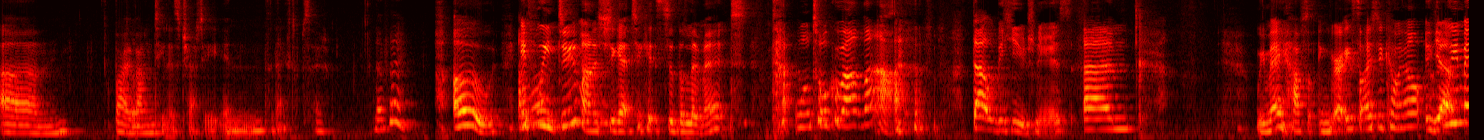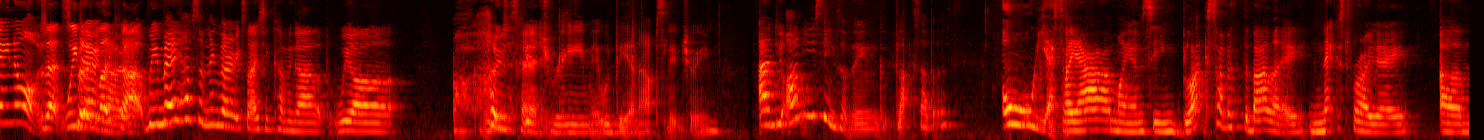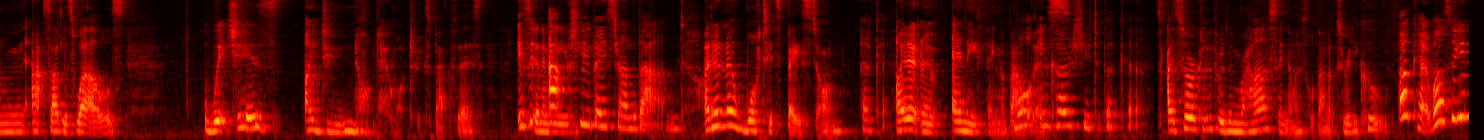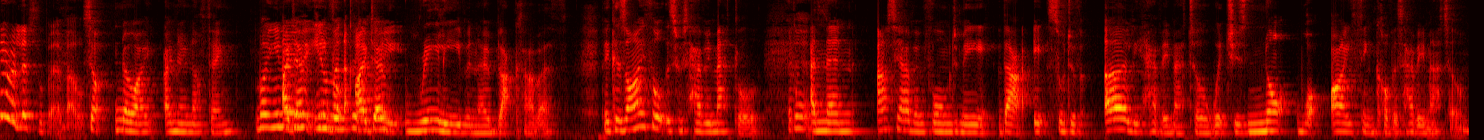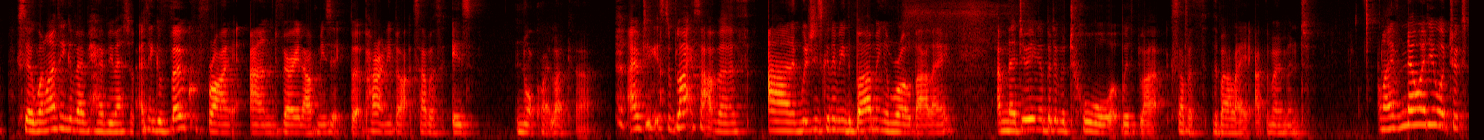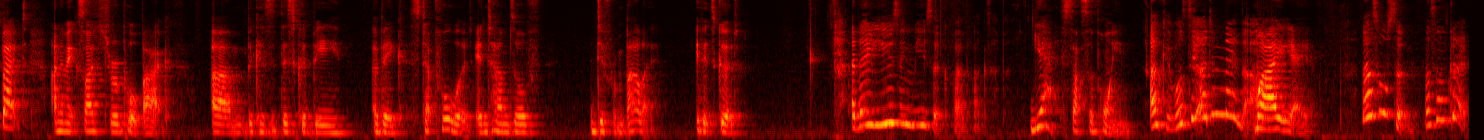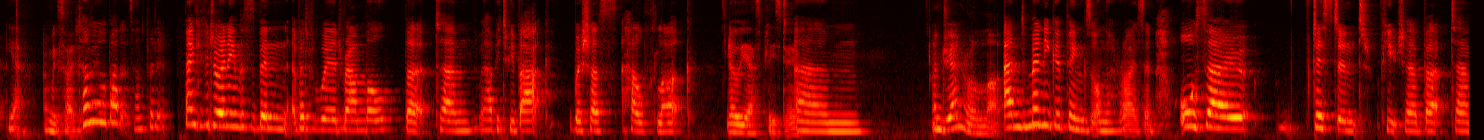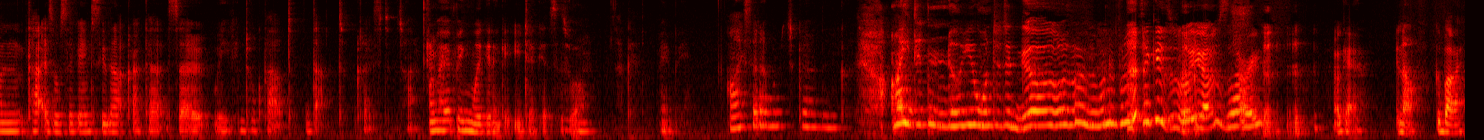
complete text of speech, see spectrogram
Um, by Valentino Zucchetti in the next episode. Lovely. Oh, if Oh. we do manage to get tickets to the limit, that, we'll talk about that. That would be huge news. Um, We may have something very exciting coming up. Yeah. We may not. let's we don't like know. that. We may have something very exciting coming up. We are, Oh, it would just be a dream. It would be an absolute dream. and you aren't you seeing something Black Sabbath? Oh yes, I am. I am seeing Black Sabbath the ballet next Friday um, at Sadler's Wells, which is I do not know what to expect for this. Is It's it gonna be- actually based around the band? I don't know what it's based on. Okay. I don't know anything about What this. encouraged you to book it? I saw a clip of them rehearsing and I thought that looks really cool. Okay, well, so you knew a little bit about. So no, I, I know nothing. Well, you know I don't even I don't hate. really even know Black Sabbath because I thought this was heavy metal. It is. And then Asiab informed me that it's sort of early heavy metal, which is not what I think of as heavy metal. So when I think of heavy metal, I think of vocal fry and very loud music, but apparently Black Sabbath is not quite like that. I have tickets to Black Sabbath, and which is going to be the Birmingham Royal Ballet, and they're doing a bit of a tour with Black Sabbath, the ballet, at the moment. And I have no idea what to expect, and I'm excited to report back um, because this could be a big step forward in terms of different ballet, if it's good. Are they using music by Black Sabbath? Yes, that's the point. Okay, well, see, I didn't know that. Well, yeah, yeah, That's awesome. That sounds great. yeah, I'm excited. Tell me all about it. Sounds brilliant. Thank you for joining. This has been a bit of a weird ramble, but um, we're happy to be back. Wish us health, luck, Oh, yes, please do. um, and general luck. and many good things on the horizon. Also, distant future, but um, Kat is also going to see the Nutcracker, so we can talk about that close to the time. I'm hoping we're going to get you tickets as well. Okay. Maybe. I said I wanted to go, and then you go. I didn't know you wanted to go. I wanted to put tickets for you. I'm sorry. okay, enough. Goodbye.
